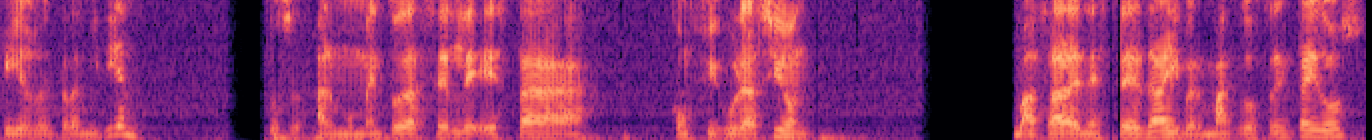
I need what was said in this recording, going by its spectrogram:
que yo estoy transmitiendo. Entonces, al momento de hacerle esta configuración basada en este driver MAX 232,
